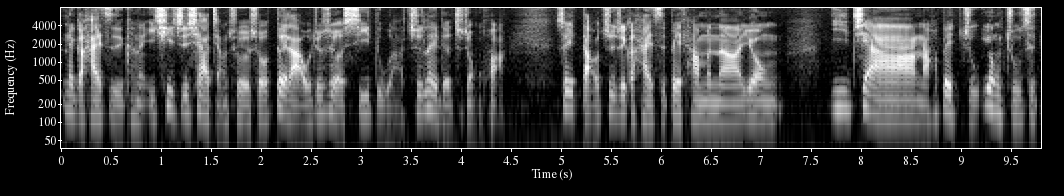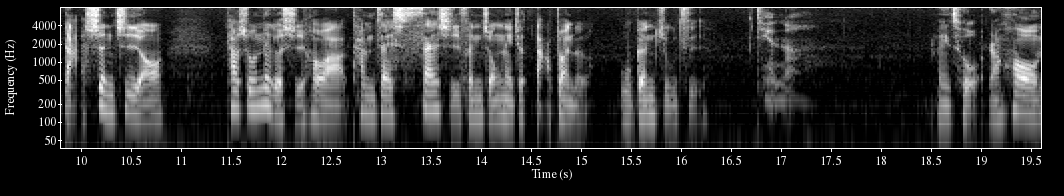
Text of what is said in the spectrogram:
那个孩子可能一气之下讲出了说：“对啦，我就是有吸毒啊之类的这种话。”所以导致这个孩子被他们呢用衣架啊，然后被竹用竹子打，甚至哦，他说那个时候啊，他们在三十分钟内就打断了五根竹子。天哪！没错，然后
